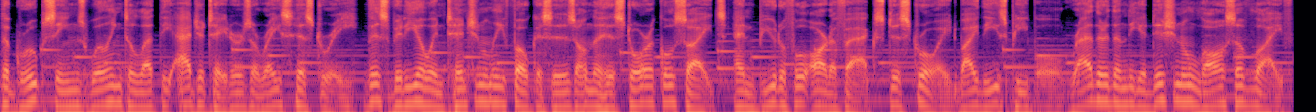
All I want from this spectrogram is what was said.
The group seems willing to let the agitators erase history. This video intentionally focuses on the historical sites and beautiful artifacts destroyed by these people rather than the additional loss of life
